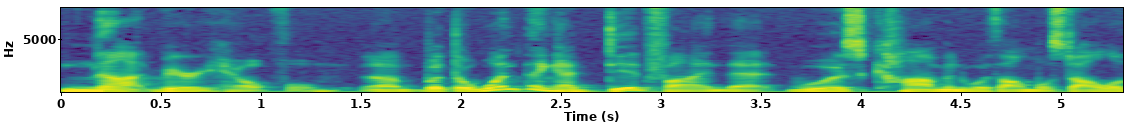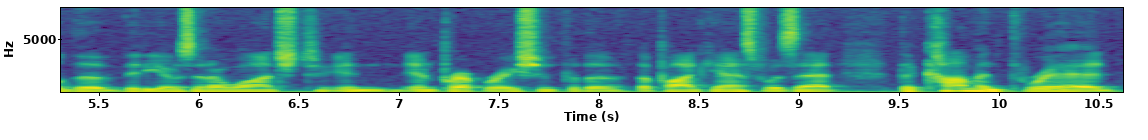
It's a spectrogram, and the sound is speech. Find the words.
not very helpful. Um, but the one thing I did find that was common with almost all of the videos that I watched in, in preparation for the, the podcast was that the common thread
